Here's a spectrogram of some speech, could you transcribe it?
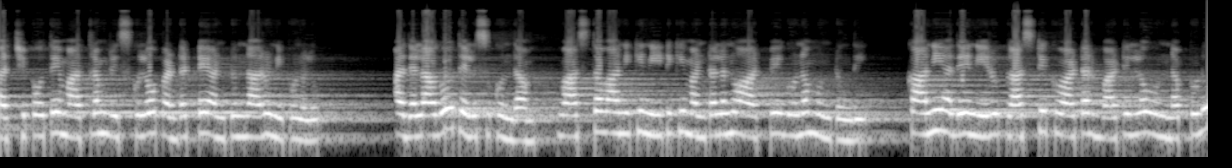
మర్చిపోతే మాత్రం రిస్కులో పడ్డట్టే అంటున్నారు నిపుణులు. అదెలాగో తెలుసుకుందాం. వాస్తవానికి నీటికి మంటలను ఆర్పే గుణం ఉంటుంది. కానీ అదే నీరు ప్లాస్టిక్ వాటర్ బాటిల్లో ఉన్నప్పుడు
